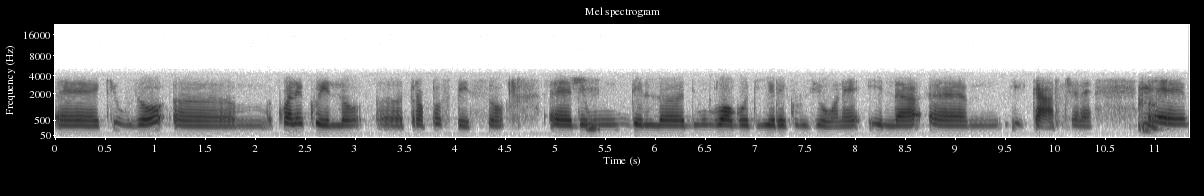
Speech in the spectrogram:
eh, chiuso, ehm, qual è quello eh, troppo spesso eh, sì. di, un, del, di, un, luogo di reclusione, il, ehm, il carcere. Mm. Ehm,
